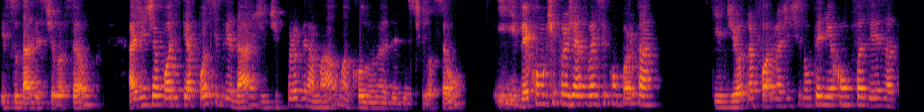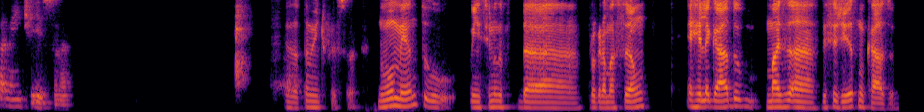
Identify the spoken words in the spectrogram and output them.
estudar destilação, a gente já pode ter a possibilidade de programar uma coluna de destilação e ver como que o projeto vai se comportar. Que de outra forma a gente não teria como fazer exatamente isso, né? Exatamente, professor. No momento, o ensino da programação é relegado mais a DCGs, no caso,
